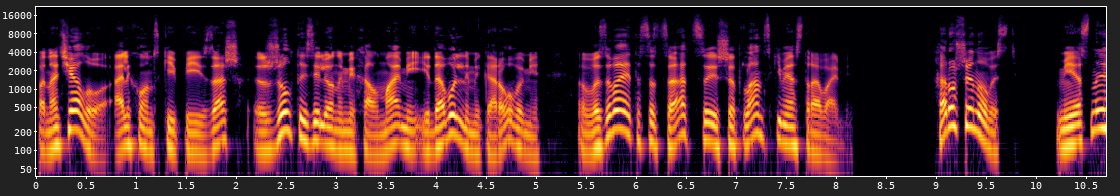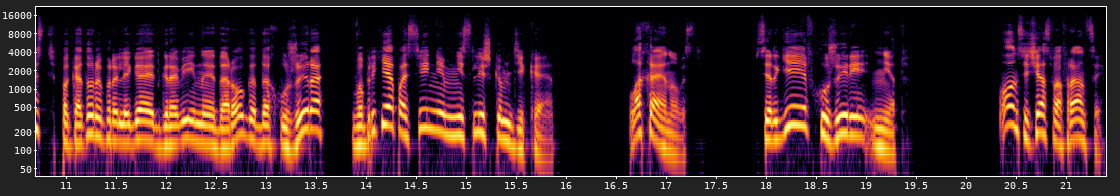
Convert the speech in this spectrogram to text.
Поначалу альхонский пейзаж с желто-зелеными холмами и довольными коровами вызывает ассоциации с Шотландскими островами. Хорошая новость. Местность, по которой пролегает гравийная дорога до Хужира, вопреки опасениям, не слишком дикая. Плохая новость. Сергея в Хужире нет. Он сейчас во Франции.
